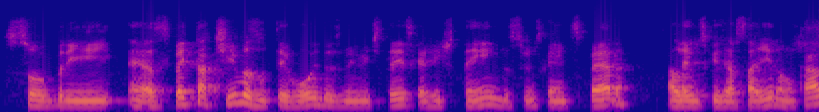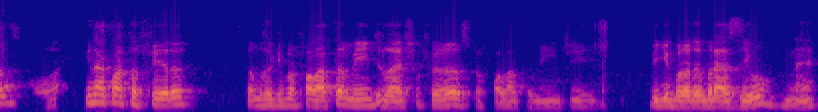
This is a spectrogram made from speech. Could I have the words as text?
sobre é, as expectativas do terror em 2023 que a gente tem, dos filmes que a gente espera, além dos que já saíram, no caso. E na quarta-feira, estamos aqui para falar também de Last of Us, para falar também de Big Brother Brasil, né?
